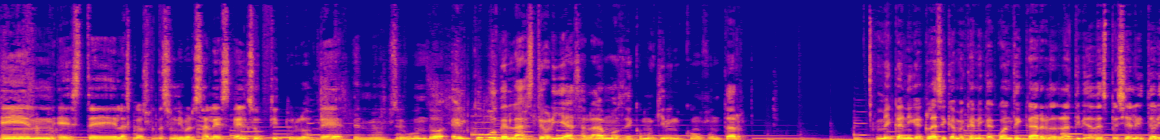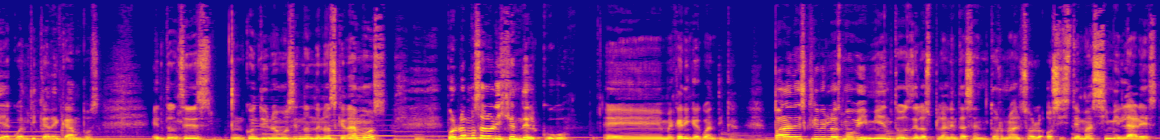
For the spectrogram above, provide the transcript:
en este, las constantes universales, el subtítulo de, denme un segundo, el cubo de las teorías. Hablábamos de cómo quieren conjuntar mecánica clásica, mecánica cuántica, relatividad especial y teoría cuántica de campos. Entonces, continuamos en donde nos quedamos. Volvamos al origen del cubo. Eh, mecánica cuántica. Para describir los movimientos de los planetas en torno al Sol o sistemas similares,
